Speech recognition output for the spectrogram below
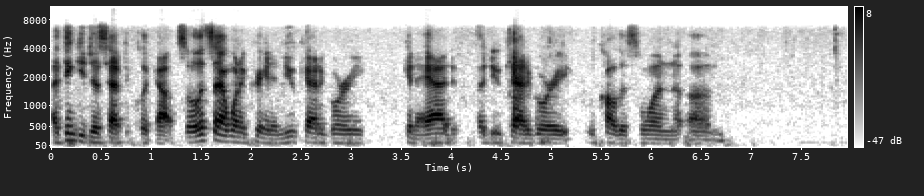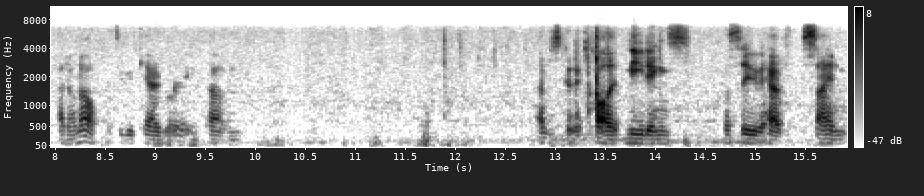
I think you just have to click out. So let's say I want to create a new category. You can add a new category. We'll call this one, um, I don't know, what's a good category? Um, I'm just going to call it meetings. Let's say you have assigned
